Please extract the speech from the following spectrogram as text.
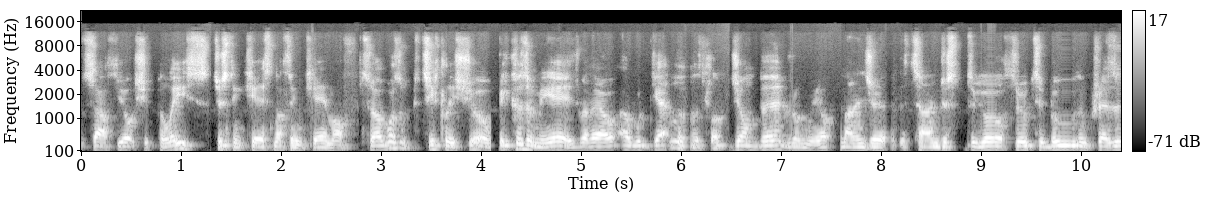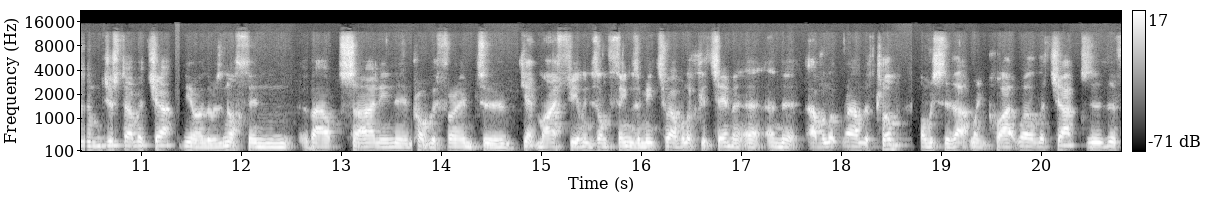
South Yorkshire Police, just in case nothing came off. So I wasn't particularly sure because of my age whether I, I would get another club. John Bird rung me up, manager at the time, just to go through to Bootham Crescent and just have a chat. You know, there was nothing about signing and probably for him to get my feelings on things and me to have a look at him and, and have a look around the club. Obviously, that went quite well. The chat, the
